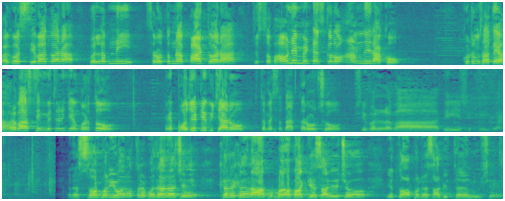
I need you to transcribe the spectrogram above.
ભગવત સેવા દ્વારા, વલ્લભની સર્વોત્તમના પાઠ દ્વારા, જો સ્વભાવને મેન્ટેન્સ કરો, આનંદી રાખો, કુટુંબ સાથે હળવાશથી મિત્રની જેમ વર્તો અને પોઝિટિવ વિચારો તમે સદા તરુણ છો. શ્રી વલ્લભાધીશ કી જય. અને સપરિવાર અત્રે પધાર્યા છે. ખરેખર આપ મહાભાગ્યશાળી છો. એ તો આપણને સાબિત થયેલું છે.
